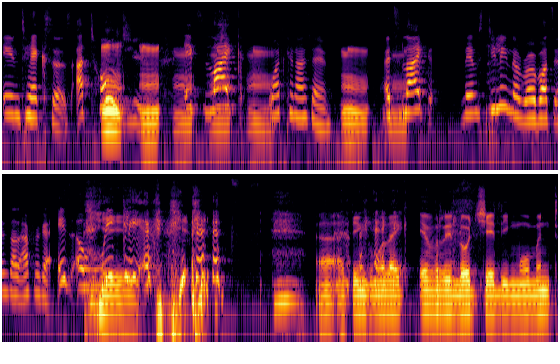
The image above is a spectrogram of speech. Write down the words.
in Texas. I told Mm, you. Mm, it's like, what can I say? It's like them stealing the robots in South Africa. is a weekly occurrence. Uh, I think more like every load shedding moment.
